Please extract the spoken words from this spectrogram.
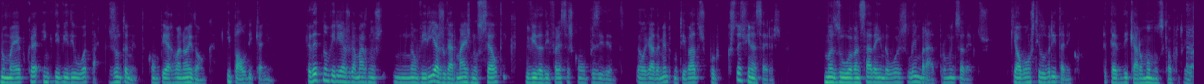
numa época em que dividiu o ataque, juntamente com Pierre Van Hooydonk e Paulo Di Canio. Cadete não viria, a jogar mais no, não viria a jogar mais no Celtic devido a diferenças com o presidente, alegadamente motivados por questões financeiras. Mas o avançado é ainda hoje lembrado por muitos adeptos, que ao bom estilo britânico, até dedicaram uma música ao português.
